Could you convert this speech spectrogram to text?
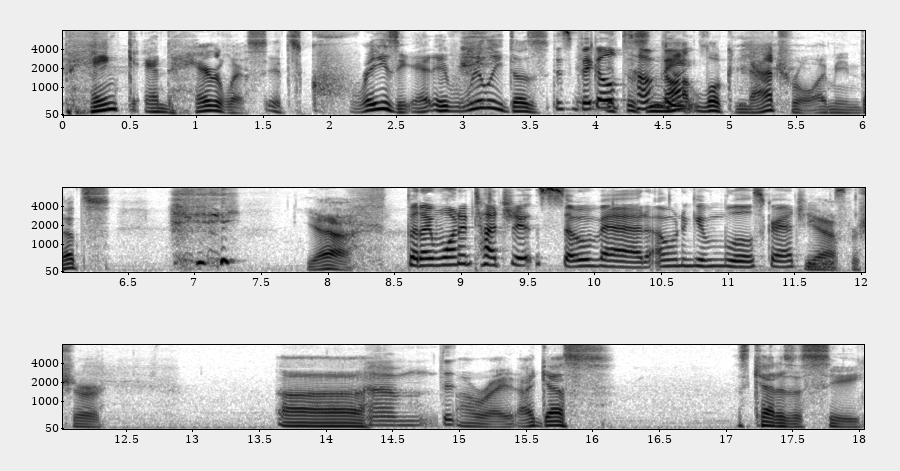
pink and hairless. It's crazy. It, it really does. This big old It does not look natural. I mean, that's. yeah. but I want to touch it so bad. I want to give him a little scratchies. Yeah, for sure. um, the, All right. I guess this cat is a C.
